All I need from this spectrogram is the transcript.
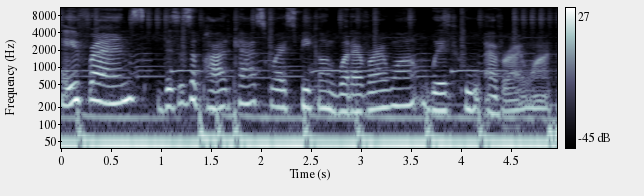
Hey, friends, this is a podcast where I speak on whatever I want with whoever I want.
